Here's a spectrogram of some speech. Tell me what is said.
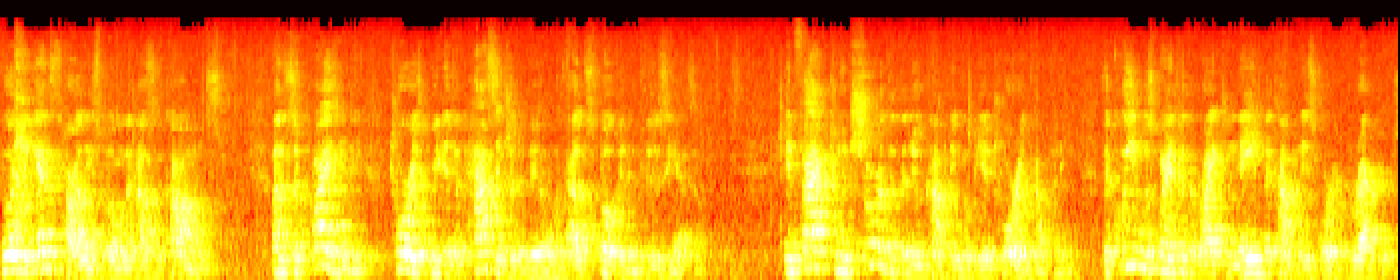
voted against Harley's bill in the House of Commons. Unsurprisingly, Tories greeted the passage of the bill with outspoken enthusiasm. In fact, to ensure that the new company would be a Tory company, the Queen was granted the right to name the company's board of directors.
